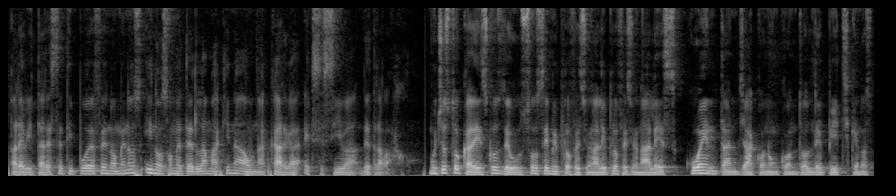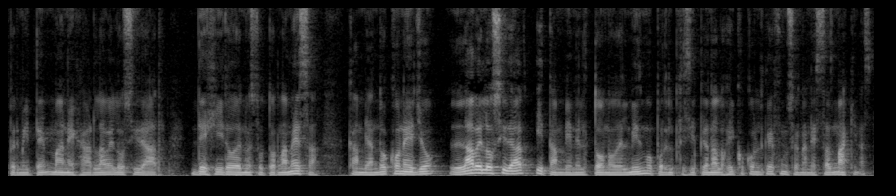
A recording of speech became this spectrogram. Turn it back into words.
para evitar este tipo de fenómenos y no someter la máquina a una carga excesiva de trabajo. Muchos tocadiscos de uso semiprofesional y profesionales cuentan ya con un control de pitch que nos permite manejar la velocidad de giro de nuestro tornamesa, cambiando con ello la velocidad y también el tono del mismo por el principio analógico con el que funcionan estas máquinas.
